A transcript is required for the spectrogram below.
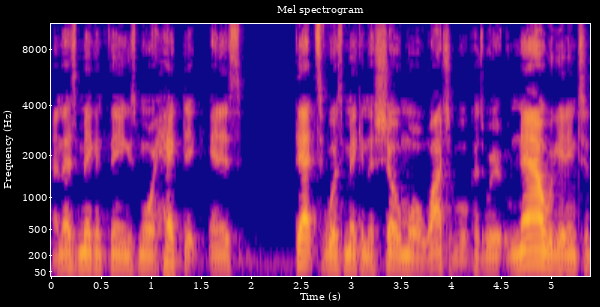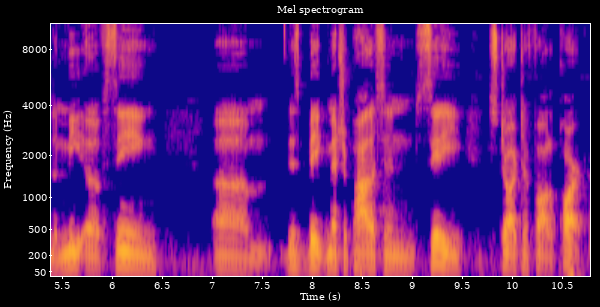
and that's making things more hectic. And it's that's what's making the show more watchable because we're now we're getting to the meat of seeing um, this big metropolitan city start to fall apart.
